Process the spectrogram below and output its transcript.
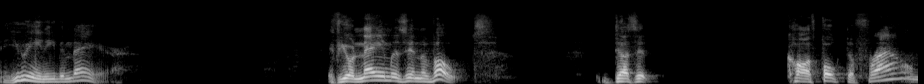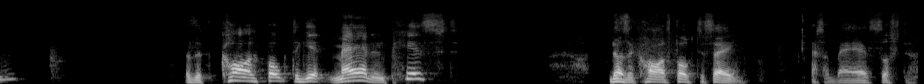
And you ain't even there. If your name is in the vote, does it cause folk to frown? Does it cause folk to get mad and pissed? Does it cause folks to say, that's a bad sister.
